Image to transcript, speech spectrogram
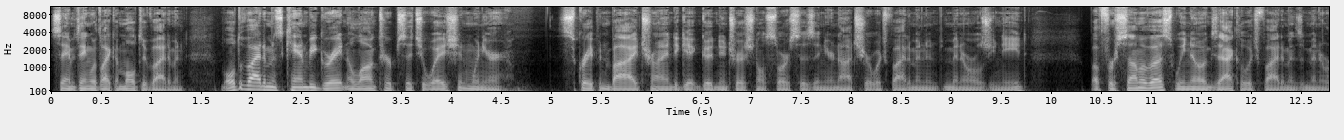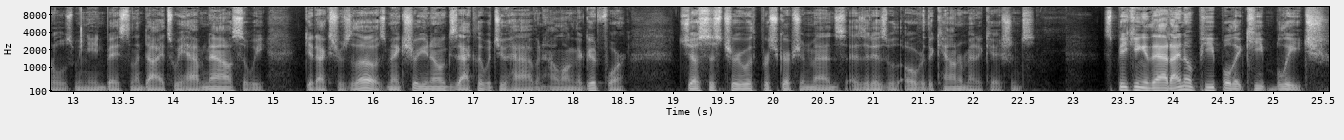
Same thing with like a multivitamin. Multivitamins can be great in a long term situation when you're scraping by trying to get good nutritional sources and you're not sure which vitamin and minerals you need. But for some of us, we know exactly which vitamins and minerals we need based on the diets we have now. So we get extras of those. Make sure you know exactly what you have and how long they're good for. Just as true with prescription meds as it is with over the counter medications. Speaking of that, I know people that keep bleach.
